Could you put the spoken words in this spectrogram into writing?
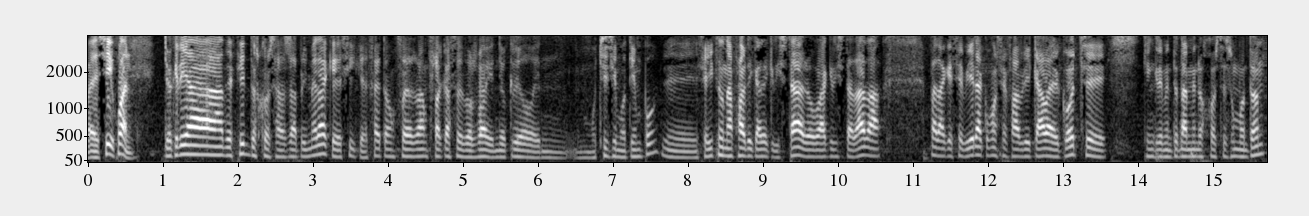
Eh, sí, Juan. Yo quería decir dos cosas. La primera, que sí, que el Phaeton fue el gran fracaso de Volkswagen, yo creo, en muchísimo tiempo. Eh, se hizo una fábrica de cristal o acristalada para que se viera cómo se fabricaba el coche, que incrementó también los costes un montón.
